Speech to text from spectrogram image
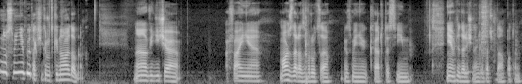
No w sumie nie był taki krótki, no ale dobra. No widzicie, fajnie. Może zaraz wrócę, jak zmienię kartę SIM. Nie wiem, czy dalej się nagrywać uda potem.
